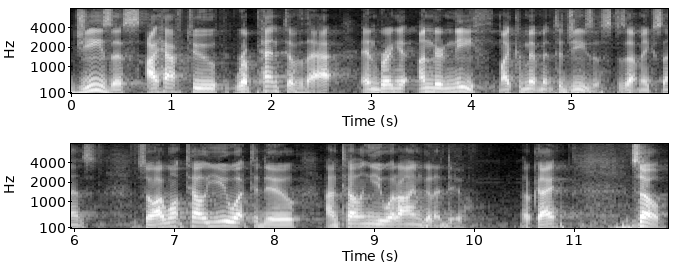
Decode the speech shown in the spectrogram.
Jesus, I have to repent of that and bring it underneath my commitment to Jesus. Does that make sense? So I won't tell you what to do, I'm telling you what I'm going to do. Okay? So,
